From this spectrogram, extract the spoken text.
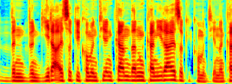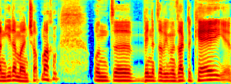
wenn, wenn jeder Eishockey kommentieren kann, dann kann jeder Eishockey kommentieren, dann kann jeder meinen Job machen. Und äh, wenn jetzt aber jemand sagt, okay,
